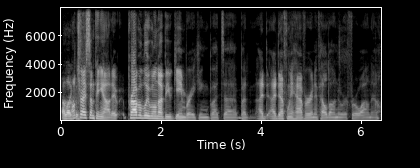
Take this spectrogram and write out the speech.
I like I'll this. try something out. It probably will not be game breaking, but uh, but I, I definitely have her and have held on to her for a while now.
